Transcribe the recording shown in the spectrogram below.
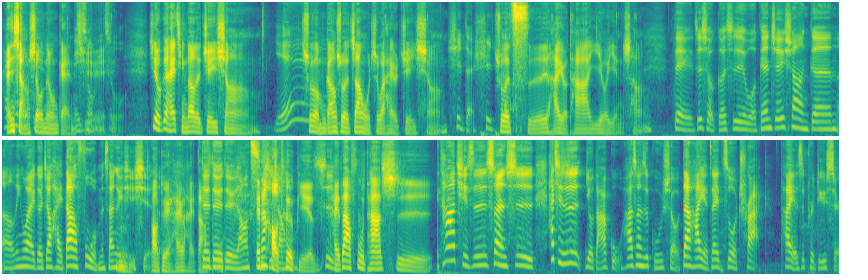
很享受那种感没错觉没错，这首歌还请到了 J. Sean，耶、除了我们刚刚说的张武之外，还有 J. Sean，是的，是的，除了词，还有他也有演唱。对，这首歌是我跟 J. Sean 跟呃另外一个叫海大富，我们三个一起写的。哦，对，还有海大富，对对对，然后词哎，他好特别是，海大富他是他其实算是他其实有打鼓，他算是鼓手，但他也在做 track，他也是 producer。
